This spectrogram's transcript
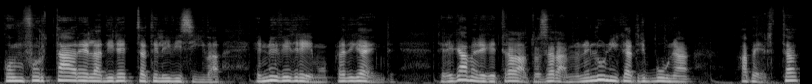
confortare la diretta televisiva e noi vedremo praticamente telecamere che tra l'altro saranno nell'unica tribuna aperta,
